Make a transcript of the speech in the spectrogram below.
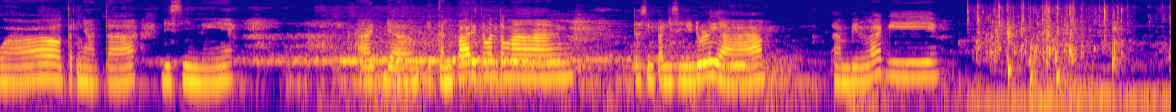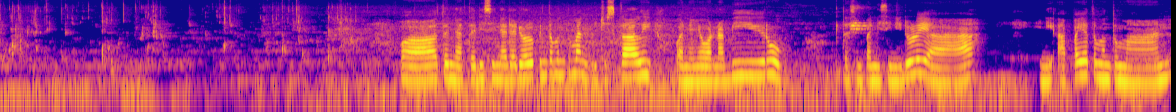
Wow, ternyata di sini ada ikan pari, teman-teman. Kita simpan di sini dulu ya. Ambil lagi. Wah, ternyata di sini ada dolphin, teman-teman. Lucu sekali. Warnanya warna biru. Kita simpan di sini dulu ya. Ini apa ya, teman-teman?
